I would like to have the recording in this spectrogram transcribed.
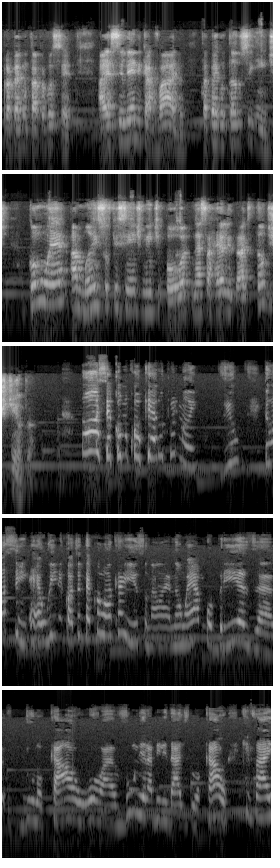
para perguntar para você. A Silene Carvalho está perguntando o seguinte: como é a mãe suficientemente boa nessa realidade tão distinta? Nossa, é como qualquer outra mãe, viu? Então, assim, é, o Winnicott até coloca isso, não é, não é a pobreza do local ou a vulnerabilidade do local que vai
